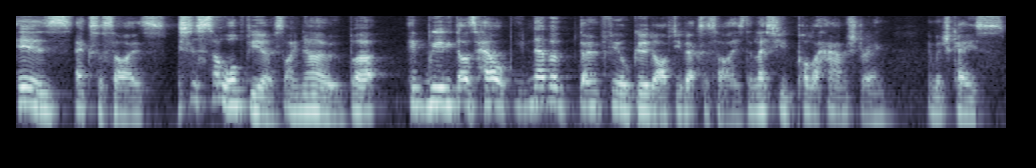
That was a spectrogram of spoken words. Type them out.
is exercise. This is so obvious, I know, but it really does help. You never don't feel good after you've exercised unless you pull a hamstring, in which case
